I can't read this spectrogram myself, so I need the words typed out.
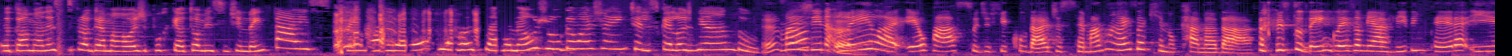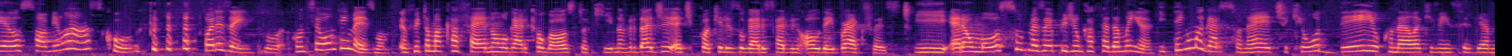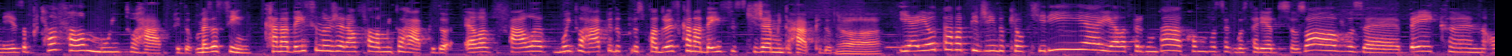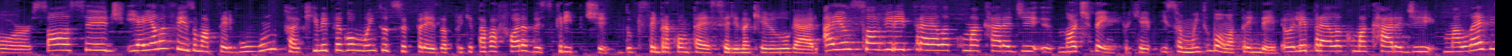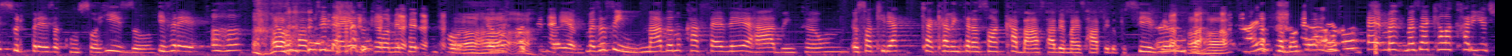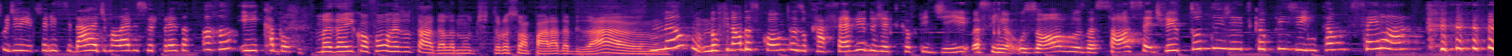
Eu tô amando esse programa hoje porque eu tô me sentindo em paz. Tem e a Rosana não julgam a gente, eles ficam elogiando. Exato, Imagina, cara. Leila, eu passo dificuldades semanais aqui no Canadá. Eu estudei inglês a minha vida inteira e eu só me lasco. Por exemplo, aconteceu ontem mesmo. Eu fui tomar café num lugar que eu gosto aqui. Na verdade, é tipo aqueles lugares que servem all day breakfast. E era almoço, mas aí eu pedi um café da manhã. E tem uma garçonete que eu odeio quando ela que vem servir a mesa, porque ela fala muito rápido. Mas assim, canadense no geral fala muito rápido. Ela fala muito rápido pros padrões canadenses, que já é muito rápido. Aham. E aí eu tava pedindo o que eu queria, e ela perguntava ah, como você gostaria dos seus ovos, é bacon or sausage. E aí ela fez uma pergunta que me pegou muito de surpresa, porque tava fora do script do que sempre acontece ali naquele lugar. Aí eu só virei pra ela com uma cara de. Note bem, porque isso é muito bom aprender. Eu olhei pra ela com uma cara de uma leve surpresa com um sorriso e virei, aham. Eu não faço ideia do que ela me perguntou. Eu não faço ideia. Mas assim, nada no café veio errado, então eu só queria que aquela interação acabar, sabe, o mais rápido possível. Aham. Ai, acabou É, mas, mas é aquela carinha, tipo, de felicidade, uma leve surpresa, aham, e acabou. Mas aí qual foi o resultado? Ela não te trouxe uma parada bizarra? Não, no final das contas, o café veio do jeito que eu pedi, assim, os ovos, a sausage, veio tudo do jeito que eu pedi, então, sei lá.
